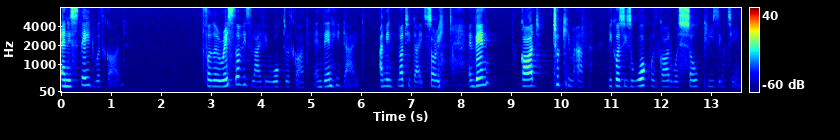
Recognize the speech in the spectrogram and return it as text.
And he stayed with God. For the rest of his life, he walked with God. And then he died. I mean, not he died, sorry. And then God took him up because his walk with God was so pleasing to him.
